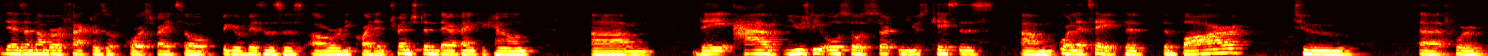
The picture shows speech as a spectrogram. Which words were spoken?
there's a number of factors, of course, right? So bigger businesses are already quite entrenched in their bank account. Um, they have usually also certain use cases, um, or let's say the the bar to uh, for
